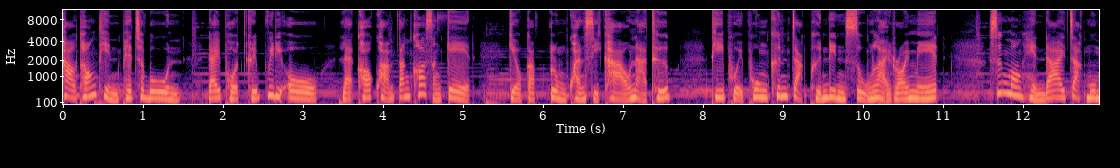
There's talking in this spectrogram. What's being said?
ข่าวท้องถิ่นเพชรบูรณ์ ได้โพสต์คลิปวิดีโอ และข้อความตั้งข้อสังเกต เกี่ยวกับกลุ่มควันสีขาวหนาทึบ ที่ผวยพุ่งขึ้นจากพื้นดินสูงหลายร้อยเมตร ซึ่งมองเห็นได้จากมุม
